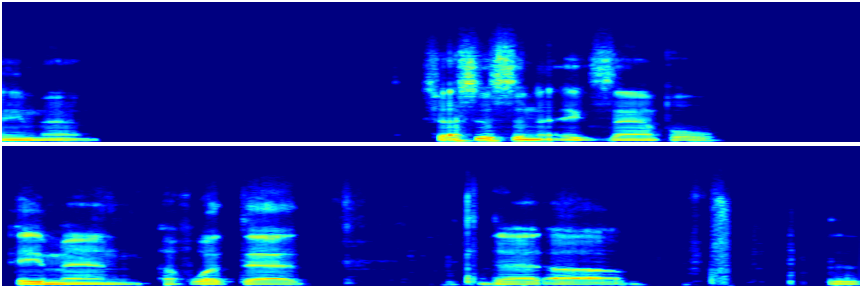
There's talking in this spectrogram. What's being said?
Amen. So that's just an example, amen, of what that that uh the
